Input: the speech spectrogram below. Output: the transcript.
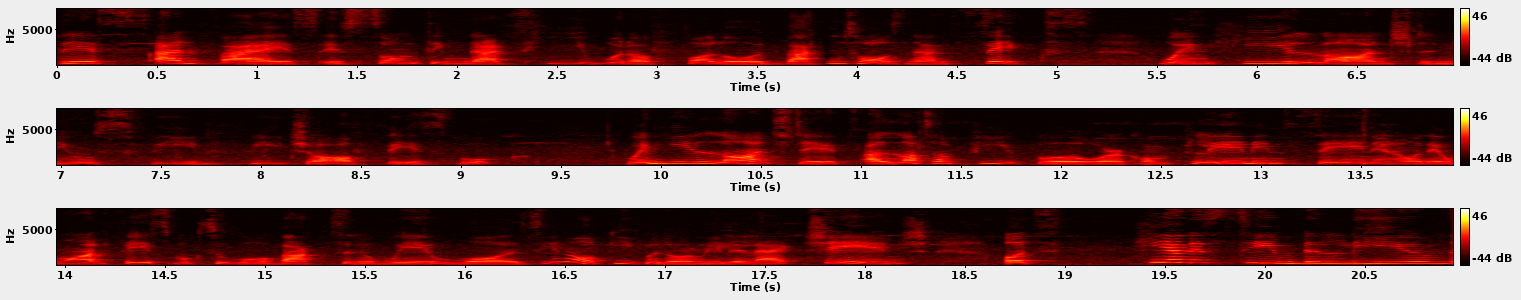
this advice is something that he would have followed back 2006 when he launched the newsfeed feature of Facebook when he launched it, a lot of people were complaining, saying, you know, they want Facebook to go back to the way it was. You know, people don't really like change. But he and his team believed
